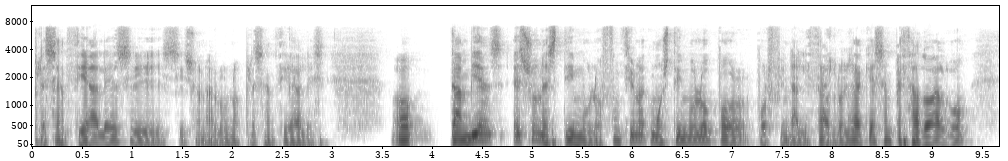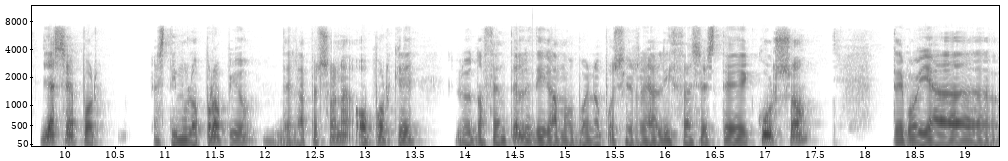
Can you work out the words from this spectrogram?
presenciales, si, si son alumnos presenciales. también es un estímulo, funciona como estímulo por, por finalizarlo, ya que has empezado algo, ya sea por estímulo propio de la persona o porque los docentes les digamos, bueno, pues si realizas este curso, te voy a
